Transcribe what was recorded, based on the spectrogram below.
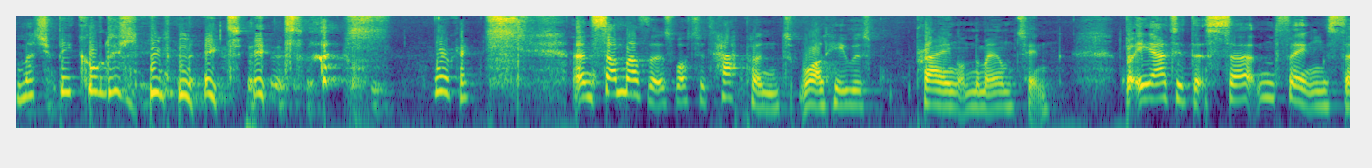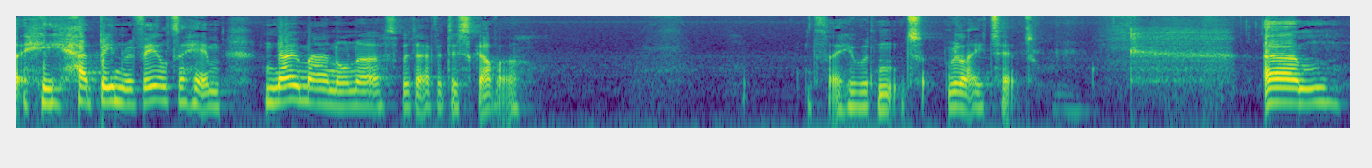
Imagine being called Illuminated. okay. And some others, what had happened while he was praying on the mountain. But he added that certain things that he had been revealed to him, no man on earth would ever discover. So he wouldn't relate it. Um,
